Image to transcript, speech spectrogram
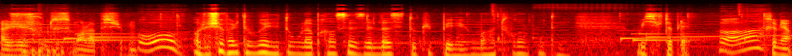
Ah, je joue doucement là, parce que bon. Oh. Oh, le cheval doré dont la princesse Zelda s'est occupée, on m'a tout raconté. Oui, s'il te plaît. Ah. Très bien.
